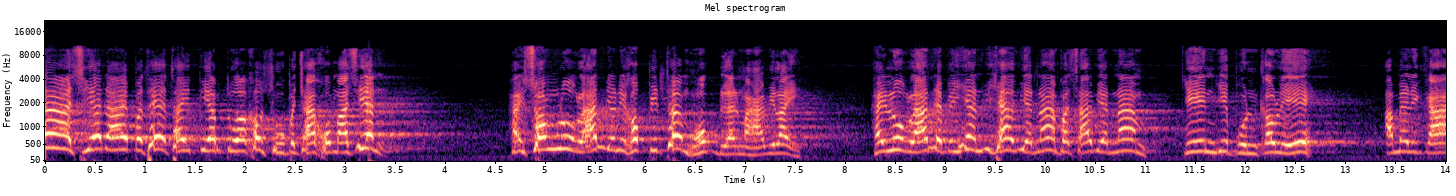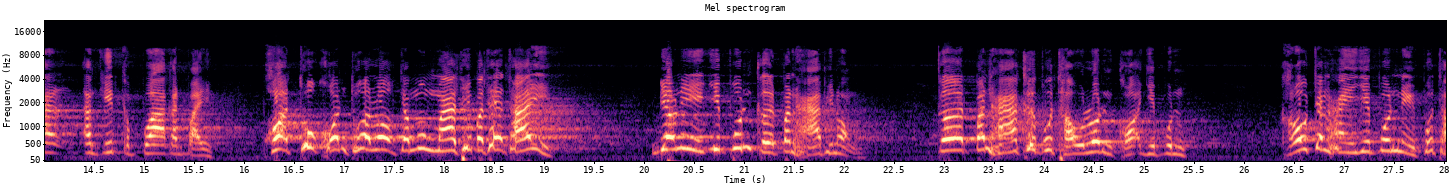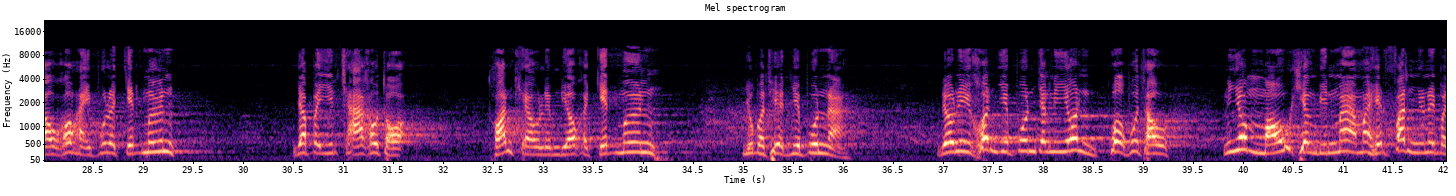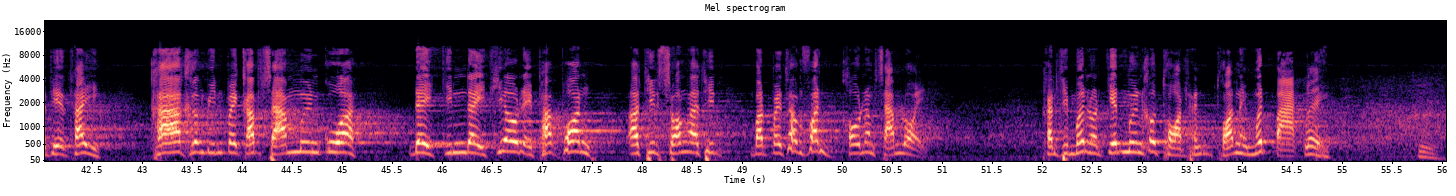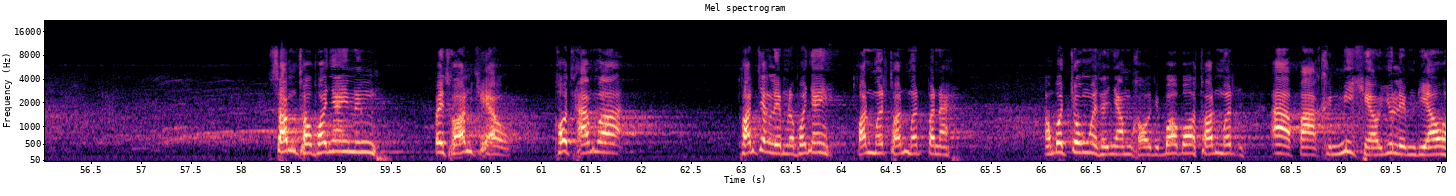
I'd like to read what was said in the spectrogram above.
น่าเสียดายประเทศไทยเตรียมตัวเข้าสู่ประชาคมอาเซียน ให้ส่องลูกหลานเดี๋ยวนี้เขาปิดเทอมหกเดือนมหาวิทยาลัย ให้ลูกหลานได้ไปเรียนวิชาเวียดนามภาษาเวียดนาม จีน ญี่ปุ่นเกาหลี อเมริกาอังกฤษกับว่ากันไป เพราะทุกคนทั่วโลกจะมุ่งมาที่ประเทศไทย เดี๋ยวนี้ญี่ปุ่นเกิดปัญหาพี่น้อง เกิดปัญหาคือผู้เฒ่าล้นเกาะญี่ปุ่น เขาจังให้ญี่ปุ่นนี่ผู้เฒ่าเขาให้ผู้ละเจ็ดหมื่น อย่าไปอิจฉาเขาเถอะถอนแขวเล่มเดียวกับเจ็ดหมื่นอยู่ประเทศญี่ปุ่นน่ะ เดี๋ยวนี้คนญี่ปุ่นจังนิยมพวกผู้เฒ่า นิยมเหมาเครื่องบินมามาเห็ดฟันอยู่ในประเทศไทยค่าเครื่องบินไปกลับสามหมื่นกว่าได้กินได้เที่ยวได้พักผ่อนอาทิตย์สองอาทิตย์ บัตรไปทำฟันเขาน้ำสามร้อยคันสิเมิดวันเจ็ดหมื่นเขาถอดถอนให้หมดปากเลยซ้ำเท่าพ่อใหญ่หนึ่ง ไปถอนแขวเขาถามว่า ถอนจังเล็มหรอพ่อใหญ่ถอนเหมือดถอนเหมือดปะนะเอาบ่จงไว้ใส่ยำเขาที่บ่บ่ถอนเหมือดอ้าปากขึ้นมีแขวอยู่เล็มเดียว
